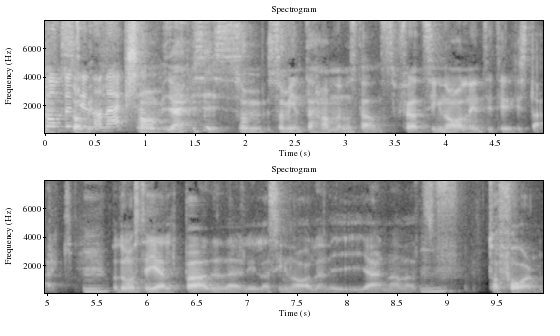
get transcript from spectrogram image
Kom du till någon action? Som, ja, precis. Som, som inte hamnar någonstans för att signalen inte är tillräckligt stark. Mm. Och då måste jag hjälpa den där lilla signalen i hjärnan att f- ta form.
